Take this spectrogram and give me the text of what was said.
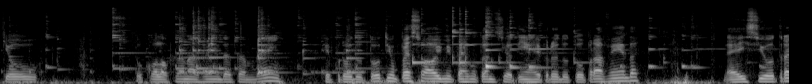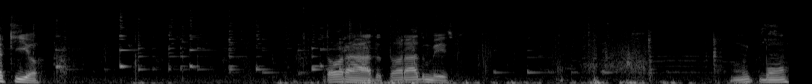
que eu tô colocando à venda também. Reprodutor. Tem um pessoal aí me perguntando se eu tinha reprodutor para venda. É esse outro aqui, ó. Torado, torado mesmo. Muito bom.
